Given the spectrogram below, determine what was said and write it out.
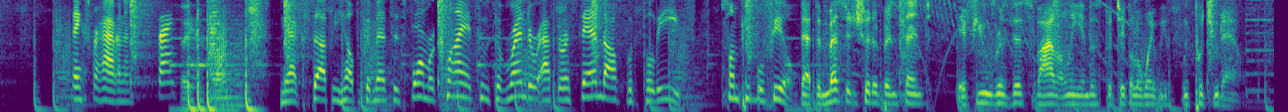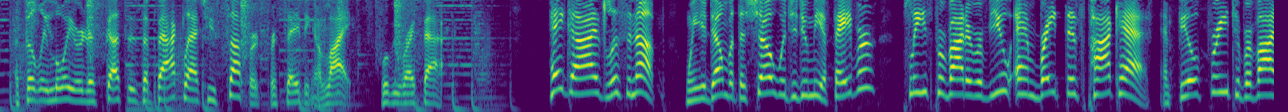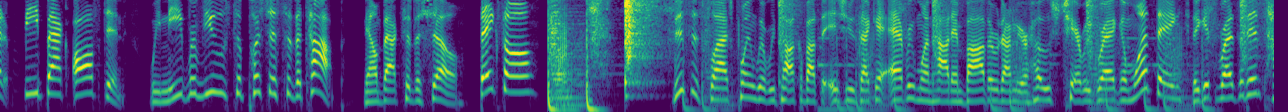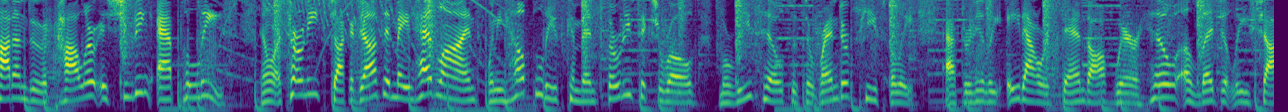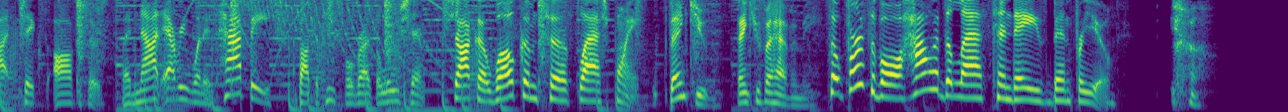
Thanks for having us. Thank you. Next up, he helped convince his former client to surrender after a standoff with police. Some people feel that the message should have been sent if you resist violently in this particular way, we, we put you down. A Philly lawyer discusses the backlash he suffered for saving a life. We'll be right back. Hey guys, listen up. When you're done with the show, would you do me a favor? Please provide a review and rate this podcast. And feel free to provide feedback often. We need reviews to push us to the top. Now back to the show. Thanks all. This is Flashpoint, where we talk about the issues that get everyone hot and bothered. I'm your host, Cherri Gregg. And one thing that gets residents hot under the collar is shooting at police. Now, attorney Shaka Johnson made headlines when he helped police convince 36 year old Maurice Hill to surrender peacefully after a nearly eight hour standoff where Hill allegedly shot six officers. But not everyone is happy about the peaceful resolution. Shaka, welcome to Flashpoint. Thank you. Thank you for having me. So, first of all, how have the last 10 days been for you?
